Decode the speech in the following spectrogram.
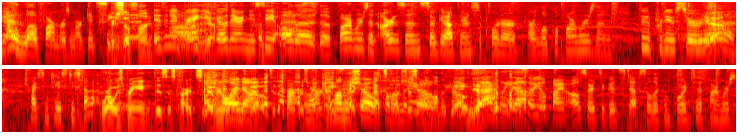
know. I love farmers market season. They're so fun. Isn't it great? You Yeah. go there and you The see all the, the farmers and artisans, so get out there and support our, our local farmers and food producers. Yeah. and Try some tasty stuff. We're always bringing business cards everywhere Oh, I we go to the farmers Like, market. come on the Like, show, That's come on the delicious. show. Come on the show. Exactly, yeah. So you'll find all sorts of good stuff. So looking forward to farmers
